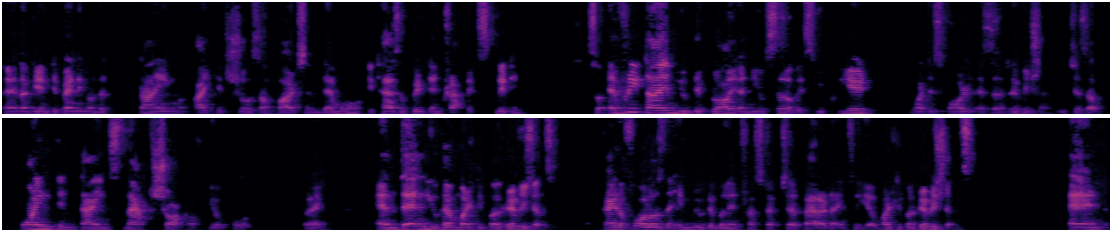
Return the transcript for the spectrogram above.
and again, depending on the time I could show some parts in demo, it has a built-in traffic splitting. So every time you deploy a new service, you create what is called as a revision, which is a point in time snapshot of your code, right? And then you have multiple revisions, kind of follows the immutable infrastructure paradigm. So you have multiple revisions. And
